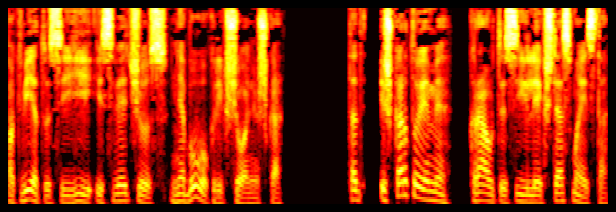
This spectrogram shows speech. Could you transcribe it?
pakvietusi jį į svečius, nebuvo krikščioniška. Tad iš karto ėmė krautis į lėkštes maistą.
